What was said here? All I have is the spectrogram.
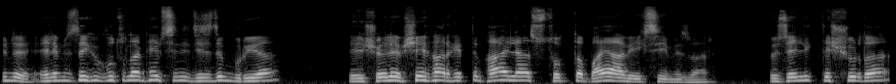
Şimdi elimizdeki kutuların hepsini dizdim buraya. Ee, şöyle bir şey fark ettim. Hala stokta bayağı bir eksiğimiz var. Özellikle şurada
